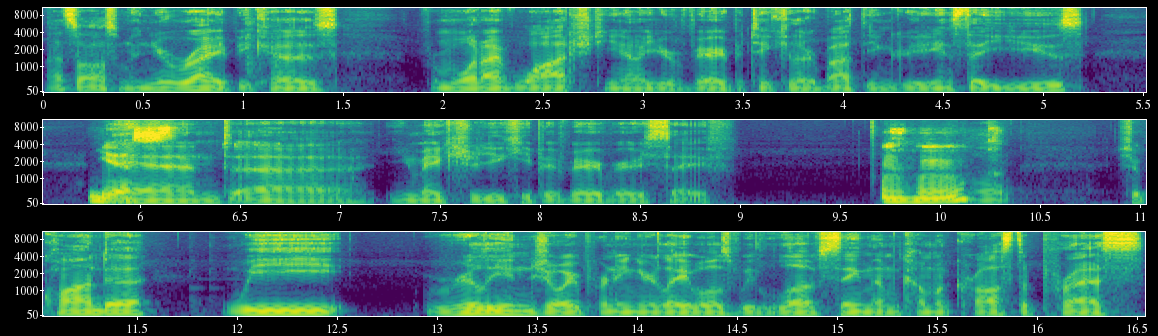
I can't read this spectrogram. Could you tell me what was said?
That's awesome. And you're right because from what I've watched, you know, you're very particular about the ingredients that you use. Yes. And uh, you make sure you keep it very, very safe. Mm-hmm. Well, Shaquanda, we really enjoy printing your labels. We love seeing them come across the press.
